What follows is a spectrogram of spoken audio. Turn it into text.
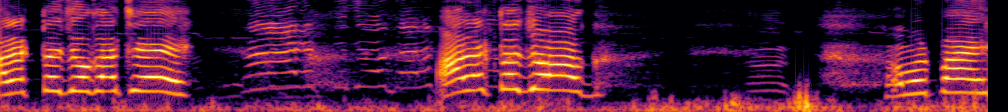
আরেকটা যোগ আছে। আরেকটা যোগ। আমার পায়ে।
